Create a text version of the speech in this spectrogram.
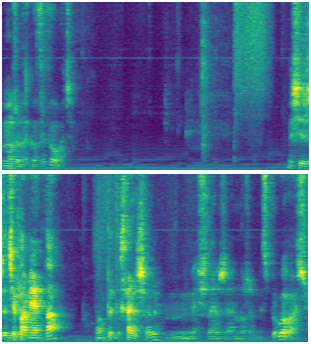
Możemy go wywołać. Myślisz, że cię Może- pamięta? Mam pytać Herschel. Myślę, że możemy spróbować.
